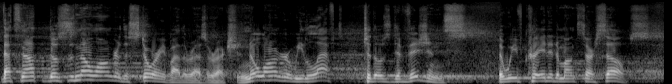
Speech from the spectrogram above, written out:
That's not, this is no longer the story by the resurrection. No longer are we left to those divisions that we've created amongst ourselves.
